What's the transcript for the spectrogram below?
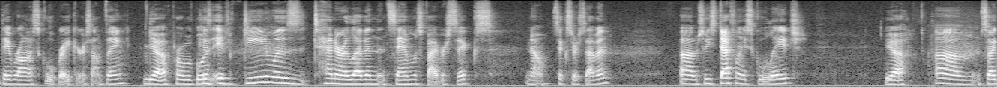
they were on a school break or something. Yeah, probably. Because if Dean was 10 or 11, then Sam was 5 or 6. No, 6 or 7. Um, so he's definitely school age. Yeah, Um, so I,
